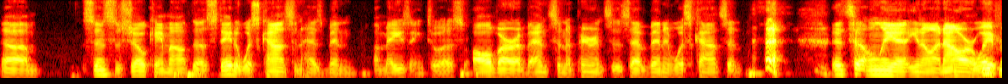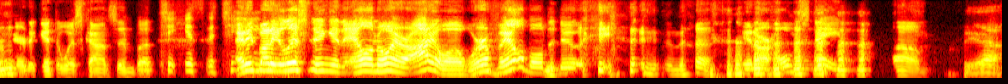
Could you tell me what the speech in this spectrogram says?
Um, since the show came out, the state of Wisconsin has been amazing to us. All of our events and appearances have been in Wisconsin. it's only a, you know an hour away from here to get to Wisconsin, but It's the cheese. anybody listening in Illinois or Iowa, we're available to do in our home state. Um, Yeah.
